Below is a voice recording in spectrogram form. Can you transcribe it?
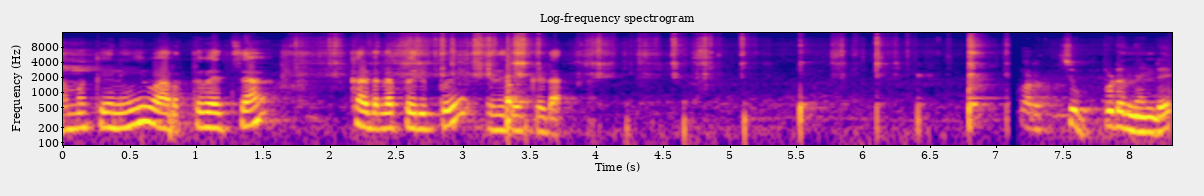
നമുക്കിനി വറുത്ത് വെച്ച കടലപ്പരിപ്പ് ഇതിലേക്കിടാം കുറച്ച് ഉപ്പിടുന്നുണ്ട്.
